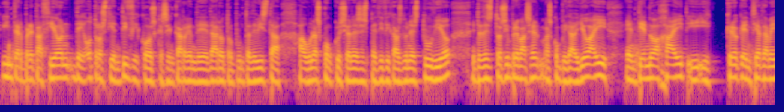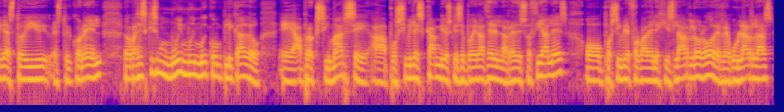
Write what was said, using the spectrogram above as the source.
interpretación de otros científicos que se encarguen de dar otro punto de vista a unas conclusiones específicas de un estudio. Entonces esto siempre va a ser más complicado. Yo ahí entiendo a Haidt y, creo que en cierta medida estoy, estoy con él. Lo que pasa es que es muy, muy, muy complicado eh, aproximarse a posibles cambios que se pueden hacer en las redes sociales o posible forma de legislarlo, ¿no? de regularlas,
